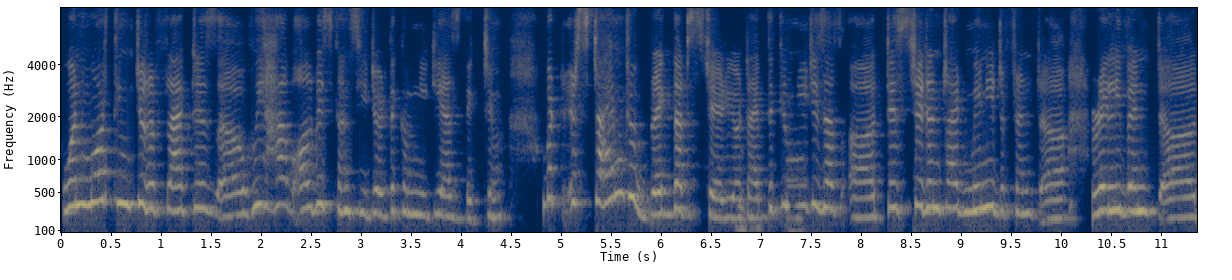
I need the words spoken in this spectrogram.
one more thing to reflect is uh, we have always considered the community as victim, but it's time to break that stereotype. The communities has uh, tested and tried many different uh, relevant, uh,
